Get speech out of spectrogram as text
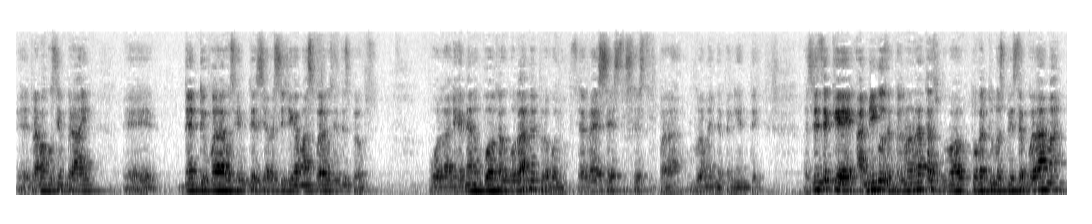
Eh, trabajo siempre hay, eh, dentro y fuera de los clientes, y a veces llega más fuera de los clientes, pero pues, por la lejanía no puedo transbordarme, pero bueno, se agradece estos gestos para un programa independiente. Así es de que, amigos de Personas Ratas, pues voy a tocar unos pies de programa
